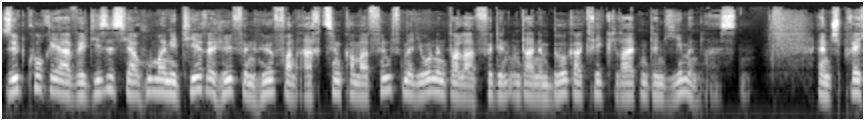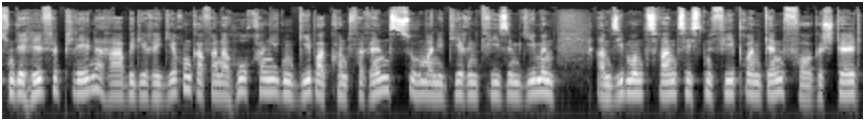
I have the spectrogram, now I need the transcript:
Südkorea will dieses Jahr humanitäre Hilfe in Höhe von 18,5 Millionen Dollar für den unter einem Bürgerkrieg leidenden Jemen leisten. Entsprechende Hilfepläne habe die Regierung auf einer hochrangigen Geberkonferenz zur humanitären Krise im Jemen am 27. Februar in Genf vorgestellt,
